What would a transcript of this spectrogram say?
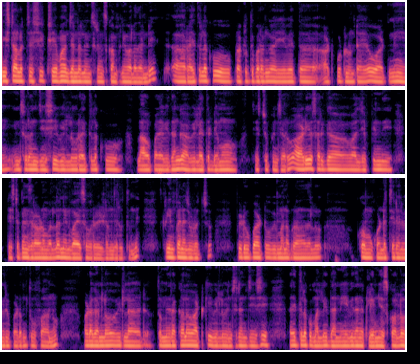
ఈ స్టాల్ వచ్చేసి క్షేమ జనరల్ ఇన్సూరెన్స్ కంపెనీ వాళ్ళదండి. రైతులకు ప్రకృతి పరంగా ఏవైతే ఆటుపోట్లు ఉంటాయో వాటిని ఇన్సూరెన్స్ చేసి వీళ్ళు రైతులకు లాభపడే విధంగా వీళ్ళైతే డెమో చేసి చూపించారు. ఆడియో సరిగ్గా వాళ్ళు చెప్పింది డిస్టర్బెన్స్ రావడం వల్ల నేను వాయిస్ ఓవర్ వేయడం జరుగుతుంది. స్క్రీన్ పైన చూడొచ్చు. పిడుగుపాటు విమాన ప్రమాదాలు కొమ్ము కొండ చర్యలు విరిపడం తుఫాను వడగండ్లో ఇట్లా తొమ్మిది రకాల వాటికి వీళ్ళు ఇన్సూరెన్స్ చేసి రైతులకు మళ్ళీ దాన్ని ఏ విధంగా క్లెయిమ్ చేసుకోవాలో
